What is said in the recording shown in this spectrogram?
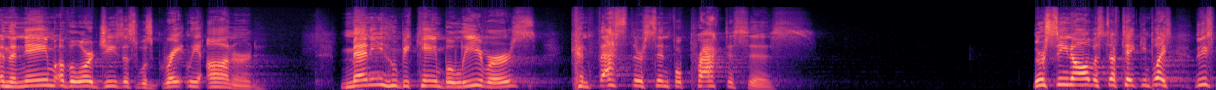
and the name of the Lord Jesus was greatly honored. Many who became believers confessed their sinful practices. They're seeing all this stuff taking place. These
